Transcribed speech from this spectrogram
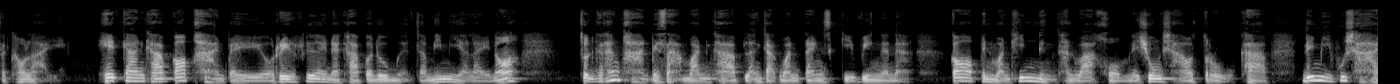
สักเท่าไหร่ เหตุการณ์ครับก็ผ่านไปเรื่อยๆนะครับ ก็ดูเหมือนจะไม่มีอะไรเนาะจนกระทั่งผ่านไป 3 วันครับ หลังจากวัน Thanksgiving นั่นนะก็เป็นวันที่ 1 ธันวาคมในช่วงเช้าตรู่ครับ ได้มีผู้ชาย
